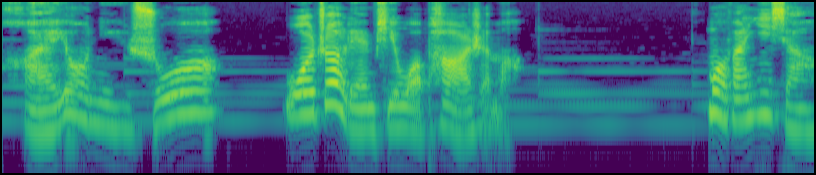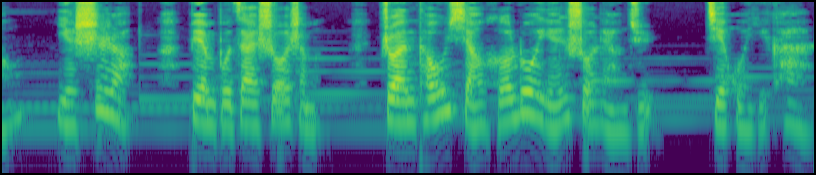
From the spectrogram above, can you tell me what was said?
还要你说，我这脸皮我怕什么？莫凡一想，也是啊，便不再说什么，转头想和洛言说两句，结果一看，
